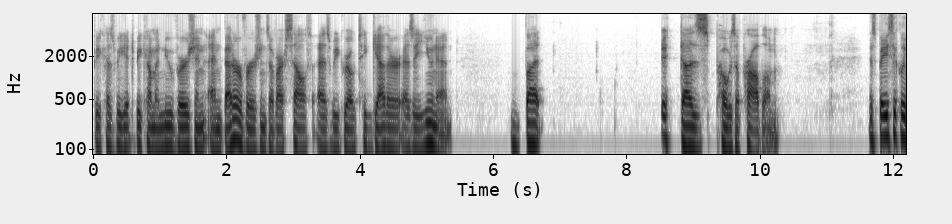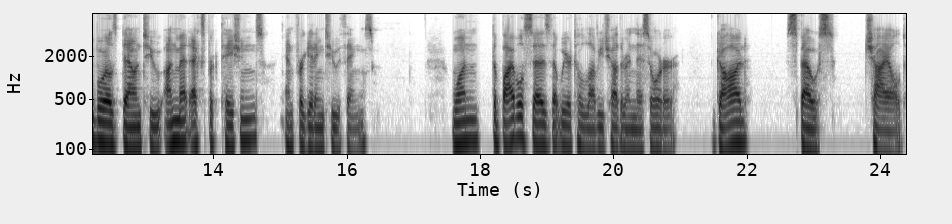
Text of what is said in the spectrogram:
because we get to become a new version and better versions of ourselves as we grow together as a unit. But it does pose a problem. This basically boils down to unmet expectations and forgetting two things. One, the Bible says that we are to love each other in this order God, spouse, child,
